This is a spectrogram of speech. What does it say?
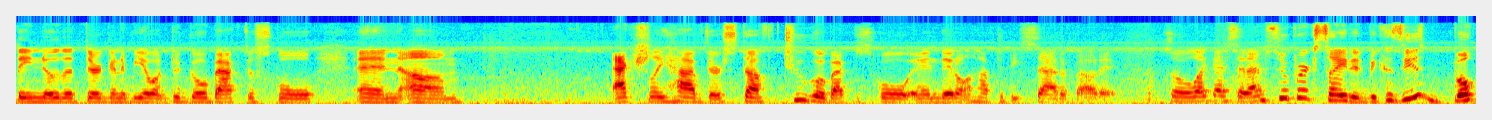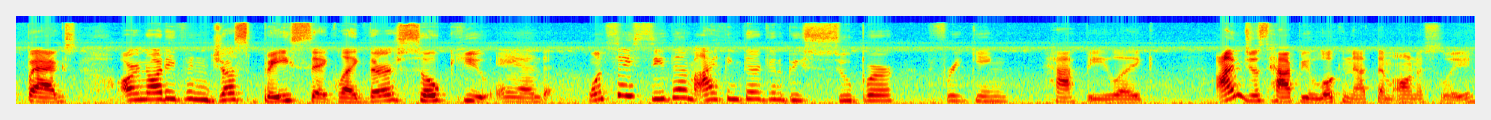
they know that they're to be able to go back to school and um, actually have their stuff to go back to school and they don't have to be sad about it. So like I said I'm super excited because these book bags are not even just basic. Like they're so cute and once they see them I think they're to be super freaking happy. Like I'm just happy looking at them honestly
